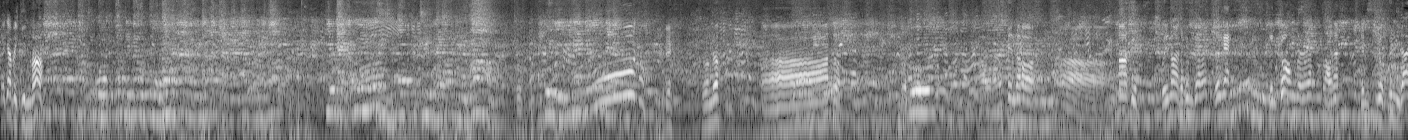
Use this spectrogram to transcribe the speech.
พระเจ้าไปกินบ่โอ้ เฮ้ยลองดูอ่าตัวตัวเอาเอาเส้นเนาะอ่าอ่าสิโตคุยน้อยก็ดึงแกเบิ่งแน่จนกล้องเลยนะเอานะจนยกขึ้นนี่ได้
